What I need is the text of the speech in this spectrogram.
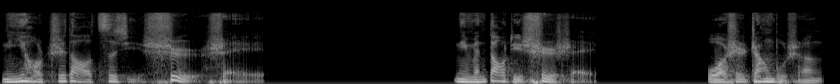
你要知道自己是谁。你们到底是谁？我是张卜生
